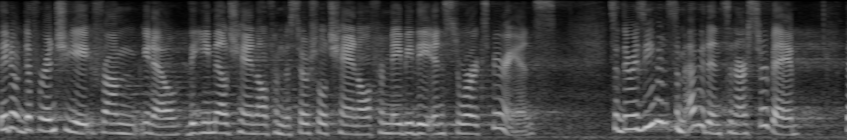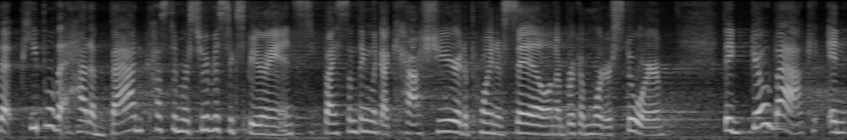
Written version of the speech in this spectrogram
They don't differentiate from you know, the email channel, from the social channel, from maybe the in-store experience. So there was even some evidence in our survey that people that had a bad customer service experience by something like a cashier at a point of sale in a brick and mortar store, they'd go back and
